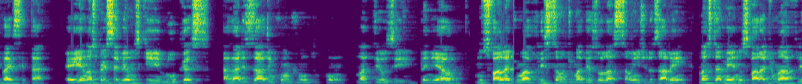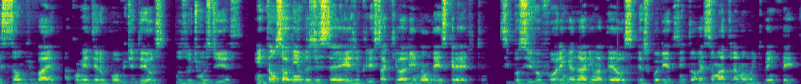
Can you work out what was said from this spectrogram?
vai citar. E aí nós percebemos que Lucas, analisado em conjunto com Mateus e Daniel, nos fala de uma aflição, de uma desolação em Jerusalém, mas também nos fala de uma aflição que vai acometer o povo de Deus nos últimos dias. Então, se alguém vos disser, eis o Cristo aqui ou ali, não deis crédito. Se possível for, enganariam até os escolhidos. Então vai ser uma trama muito bem feita.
